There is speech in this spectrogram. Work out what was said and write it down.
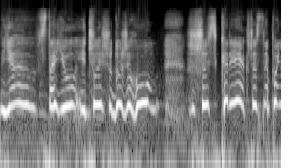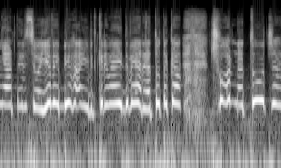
Я встаю і чую, що дуже гум, щось крик, щось непонятне. Все. Я вибігаю, відкриваю двері, а то така чорна туча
